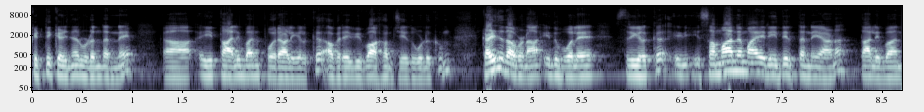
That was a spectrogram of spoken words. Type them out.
കിട്ടിക്കഴിഞ്ഞാൽ ഉടൻ തന്നെ ഈ താലിബാൻ പോരാളികൾക്ക് അവരെ വിവാഹം ചെയ്തു കൊടുക്കും. കഴിഞ്ഞ തവണ ഇതുപോലെ സ്ത്രീകൾക്ക് സമാനമായ രീതിയിൽ തന്നെയാണ് താലിബാൻ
